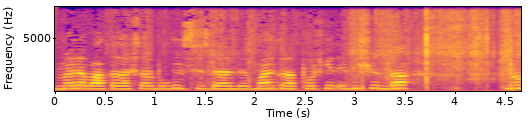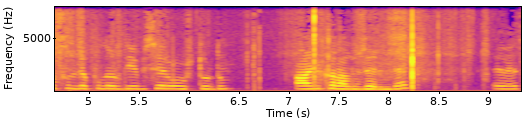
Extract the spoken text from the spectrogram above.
Merhaba arkadaşlar. Bugün sizlerle Minecraft Pocket Edition'da nasıl yapılır diye bir seri oluşturdum. Aynı kanal üzerinde. Evet.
